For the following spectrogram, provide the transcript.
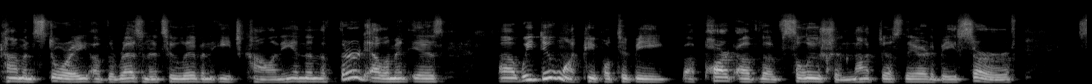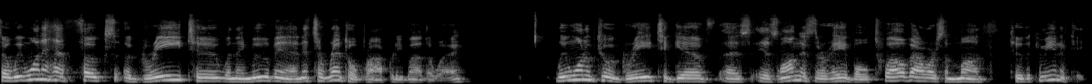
common story of the residents who live in each colony. And then the third element is uh, we do want people to be a part of the solution, not just there to be served. So we want to have folks agree to, when they move in, it's a rental property, by the way. We want them to agree to give, as, as long as they're able, 12 hours a month to the community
